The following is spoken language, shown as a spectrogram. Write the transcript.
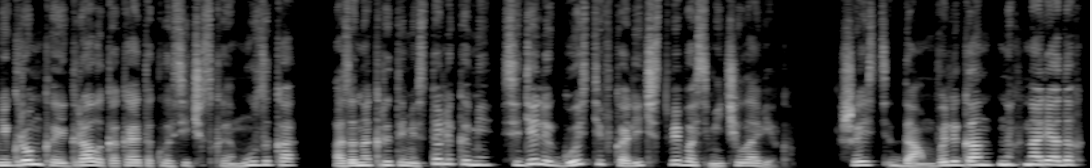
негромко играла какая-то классическая музыка, а за накрытыми столиками сидели гости в количестве восьми человек. Шесть дам в элегантных нарядах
